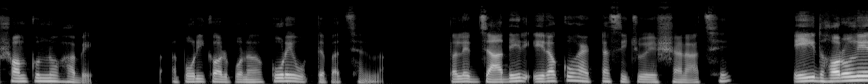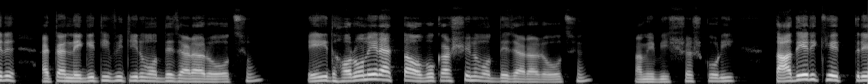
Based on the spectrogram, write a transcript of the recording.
সম্পূর্ণভাবে পরিকল্পনা করে উঠতে পারছেন না। তাহলে যাদের এরকম একটা সিচুয়েশন আছে, এই ধরনের একটা নেগেটিভিটির মধ্যে যারা রয়েছেন, এই ধরনের একটা অবকাশের মধ্যে যারা রয়েছেন, আমি বিশ্বাস করি তাদের ক্ষেত্রে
